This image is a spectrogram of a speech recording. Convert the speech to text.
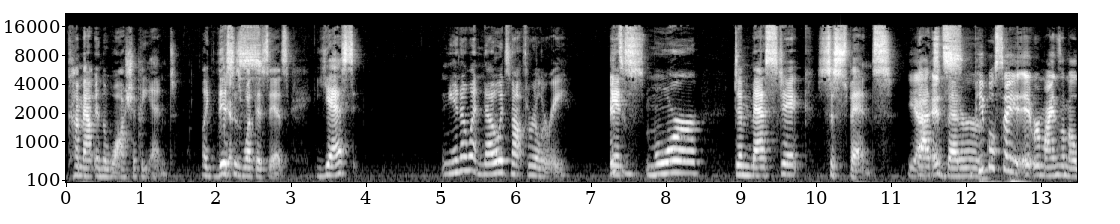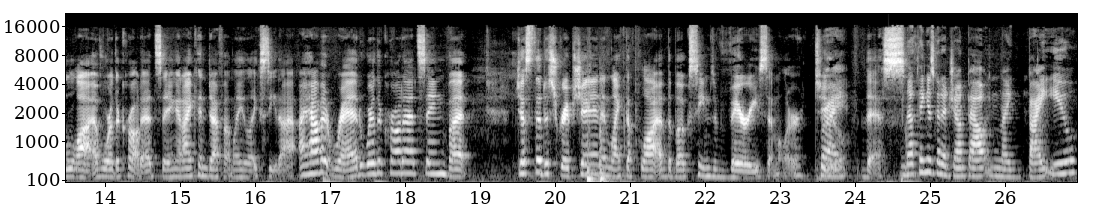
come out in the wash at the end. Like this is what this is. Yes. You know what? No, it's not thrillery. It's- It's, more domestic suspense. Yeah, that's it's better. People say it reminds them a lot of Where the Crawdads Sing, and I can definitely like see that. I haven't read Where the Crawdads Sing, but just the description and like the plot of the book seems very similar to Right. this. Nothing is going to jump out and like bite you,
